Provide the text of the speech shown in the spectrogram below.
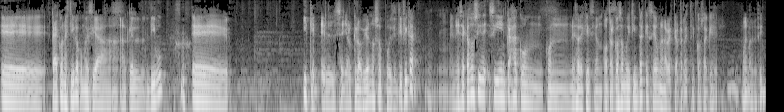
Eh, cae con estilo, como decía aquel Dibu. Eh, y que el señor que lo vio no se puede identificar. En ese caso sí, sí encaja con, con esa descripción. Otra cosa muy distinta es que sea una nave extraterrestre, cosa que, bueno, en fin.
